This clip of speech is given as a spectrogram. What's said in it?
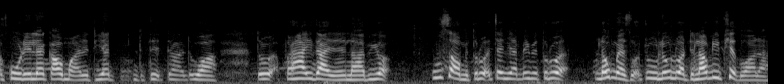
အကိုလေးလည်းကောင်းပါတယ်ဒီကဟိုဟာတို့ပရာဟိတတွေလာပြီးတော့ဥဆောင်ပြီးတို့အကြံဉာဏ်ပေးပြီးတို့လုံးမယ်ဆိုအတူလုံးလို့ဒီလောက်ကြီးဖြစ်သွားတာ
